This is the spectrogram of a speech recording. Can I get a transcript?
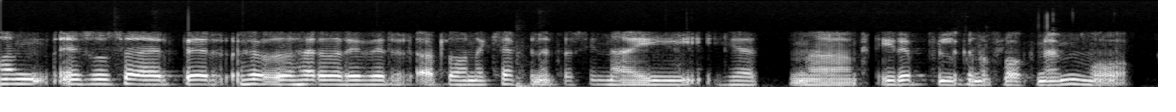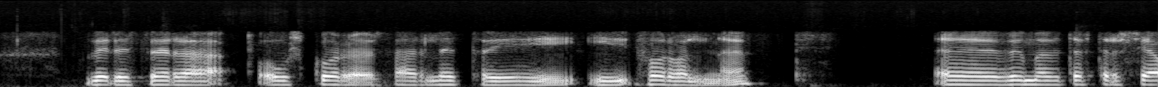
hann eins og það er ber höfuð og herðar yfir allavega keppinetta sína í, hérna, í republikanafloknum og verðist vera óskoraður þar leittói í, í forvalinu. Uh, við mögum eftir að sjá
